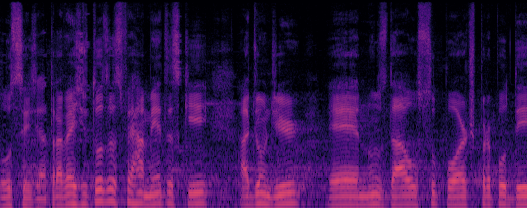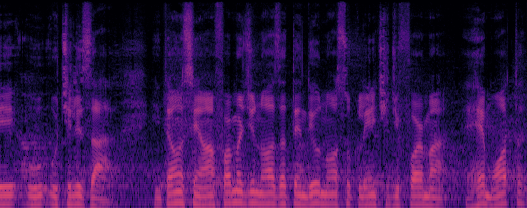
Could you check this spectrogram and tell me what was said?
Ou seja, através de todas as ferramentas que a John Deere é, nos dá o suporte para poder o, utilizar. Então, assim, é uma forma de nós atender o nosso cliente de forma remota,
